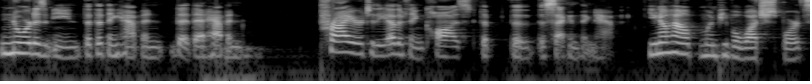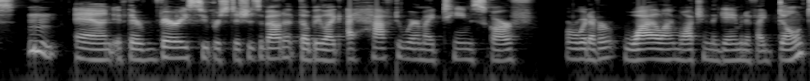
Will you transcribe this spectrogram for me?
Nor does it mean that the thing happened that that happened prior to the other thing caused the the, the second thing to happen. You know how when people watch sports Mhm. and if they're very superstitious about it, they'll be like, I have to wear my team scarf or whatever while I'm watching the game. And if I don't,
